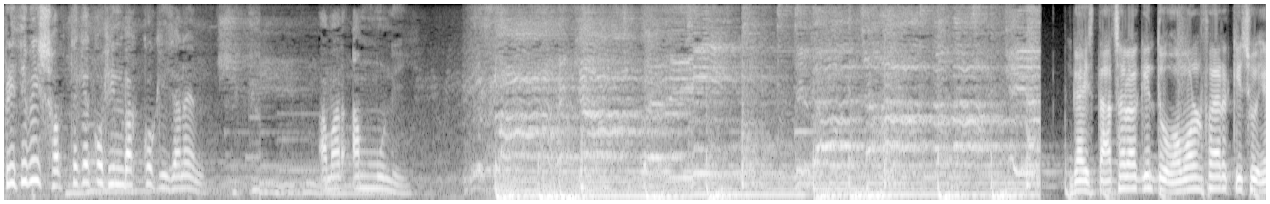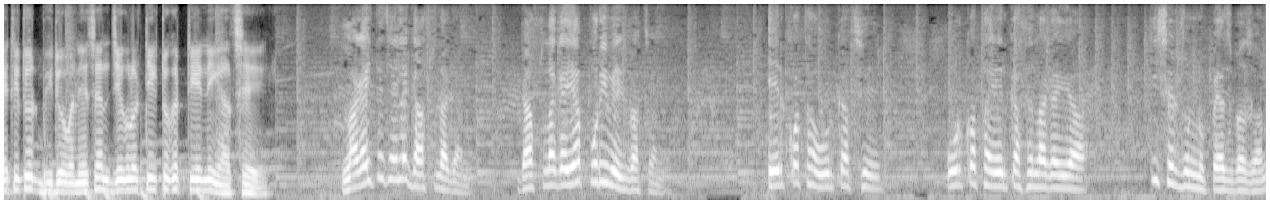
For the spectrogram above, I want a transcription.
পৃথিবীর সব থেকে কঠিন বাক্য কি জানেন? আমার আম্মু নেই। গাইস তাছাড়াও কিন্তু অমর ফায়ার কিছু অ্যাটিটিউড ভিডিও বানিয়েছেন যেগুলো টিকটকে ট্রেন্ডিং আছে। লাগাইতে চাইলে গাছ লাগান গাছ লাগাইয়া পরিবেশ বাঁচান। এর কথা ওর কাছে ওর কথা এর কাছে লাগাইয়া কিসের জন্য প্যাচ বাজান?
